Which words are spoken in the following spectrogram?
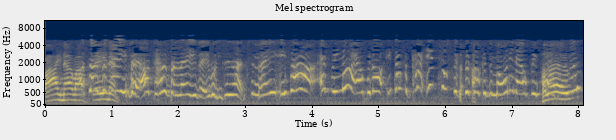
I know. I've I've don't believe it. I don't believe it. He wouldn't do that to me. He's out every night helping out. He doesn't care. It's till six o'clock in the morning helping Hello? pensioners.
